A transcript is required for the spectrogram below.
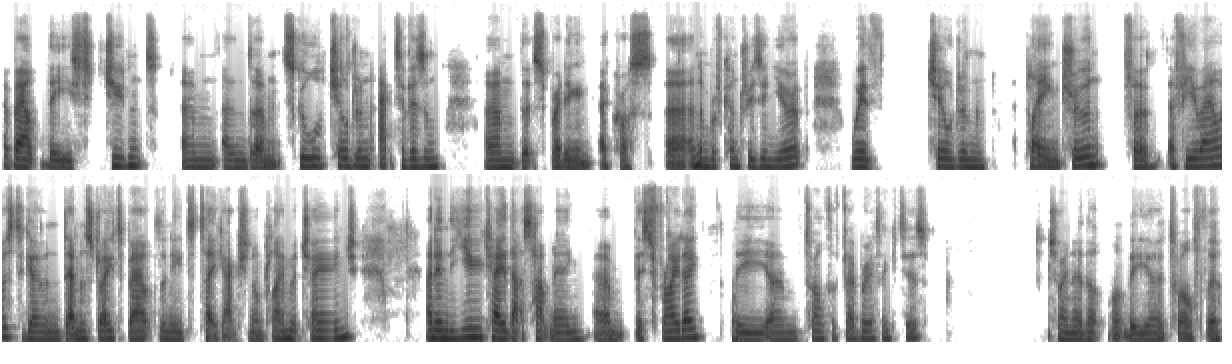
about the student um, and um, school children activism um, that's spreading across uh, a number of countries in Europe, with children playing truant for a few hours to go and demonstrate about the need to take action on climate change. And in the UK, that's happening this Friday, the 12th of February, I think it is so I know that on the uh, 12th, the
